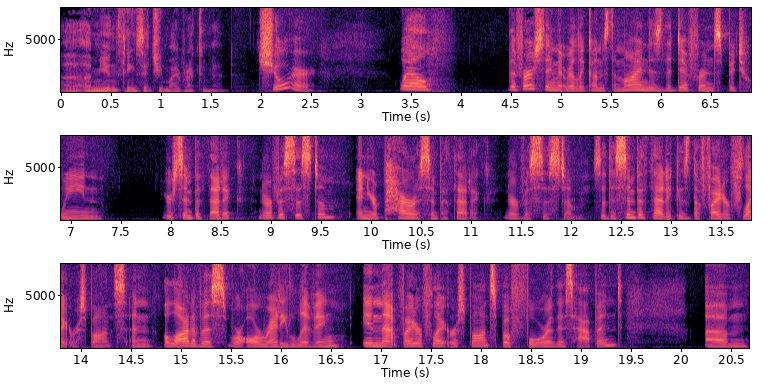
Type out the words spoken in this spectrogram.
uh, immune things that you might recommend. Sure. Well, the first thing that really comes to mind is the difference between your sympathetic nervous system and your parasympathetic nervous system. So, the sympathetic is the fight or flight response. And a lot of us were already living in that fight or flight response before this happened. Um,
